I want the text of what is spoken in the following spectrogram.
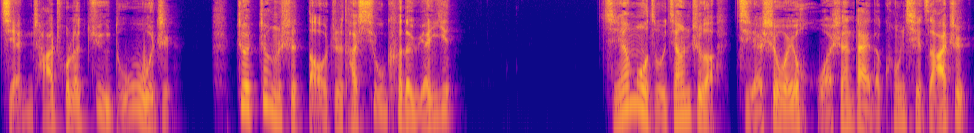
检查出了剧毒物质，这正是导致他休克的原因。节目组将这解释为火山带的空气杂质。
